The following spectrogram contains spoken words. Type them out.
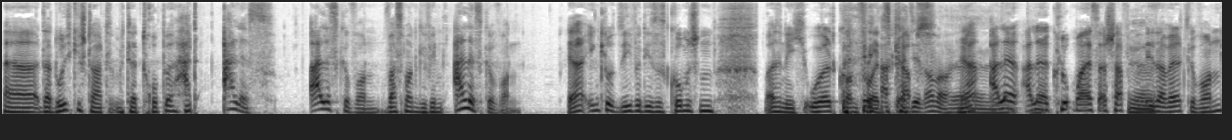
da durchgestartet mit der Truppe, hat alles, alles gewonnen, was man gewinnt, alles gewonnen. Ja, inklusive dieses komischen, weiß ich nicht, World Conference Ja, Cups. noch, ja, ja, ja, ja. alle, alle Clubmeisterschaften in dieser Welt gewonnen,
